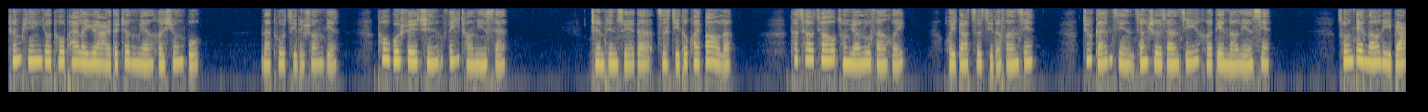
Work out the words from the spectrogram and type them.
陈平又偷拍了月儿的正面和胸部，那凸起的双点透过睡裙非常明显。陈平觉得自己都快爆了，他悄悄从原路返回，回到自己的房间，就赶紧将摄像机和电脑连线。从电脑里边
